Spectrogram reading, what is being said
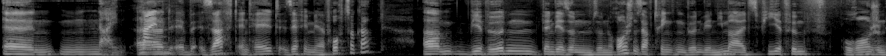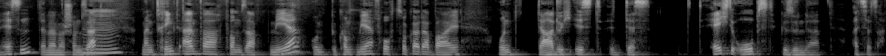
Äh, nein. Nein. Äh, Saft enthält sehr viel mehr Fruchtzucker. Ähm, wir würden, wenn wir so einen, so einen Orangensaft trinken, würden wir niemals vier, fünf Orangen essen. Dann wären wir schon satt. Man trinkt einfach vom Saft mehr und bekommt mehr Fruchtzucker dabei. Und dadurch ist das echte Obst gesünder als der Saft.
